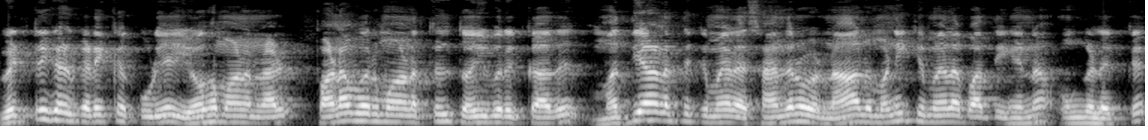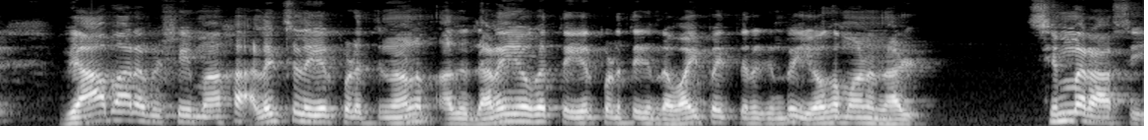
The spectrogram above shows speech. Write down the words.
வெற்றிகள் கிடைக்கக்கூடிய யோகமான நாள். பண வருமானத்தில் தொய்வு இருக்காது. மத்தியானத்துக்கு மேலே சாயந்தரம் ஒரு நாலு மணிக்கு மேலே பார்த்தீங்கன்னா உங்களுக்கு வியாபார விஷயமாக அலைச்சலை ஏற்படுத்தினாலும் அது தனயோகத்தை ஏற்படுத்துகின்ற வாய்ப்பை தருகின்ற யோகமான நாள். சிம்ம ராசி.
